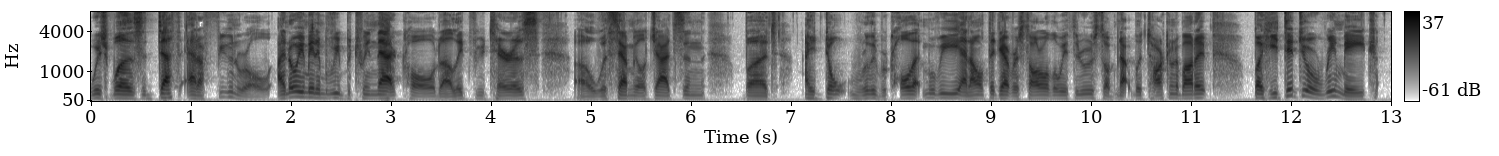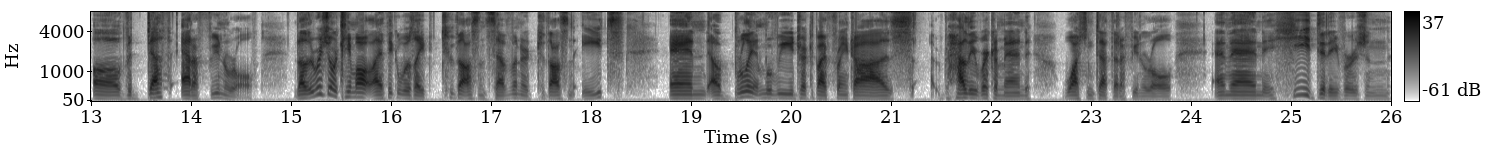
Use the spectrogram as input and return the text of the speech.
which was Death at a Funeral. I know he made a movie between that called uh, Lakeview Terrace uh, with Samuel Jackson, but I don't really recall that movie, and I don't think I ever saw it all the way through, so I'm not really talking about it. But he did do a remake of Death at a Funeral. Now, the original came out, I think it was like 2007 or 2008, and a brilliant movie directed by Frank Oz. Highly recommend watching Death at a Funeral. And then he did a version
